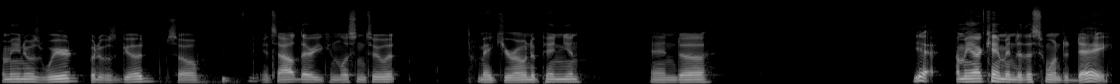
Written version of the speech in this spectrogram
I mean it was weird, but it was good. So it's out there. You can listen to it, make your own opinion, and uh, yeah. I mean, I came into this one today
